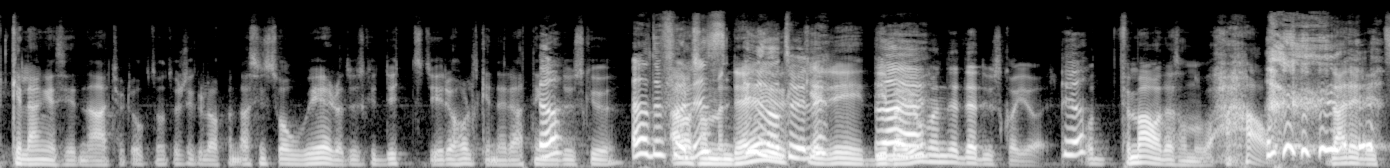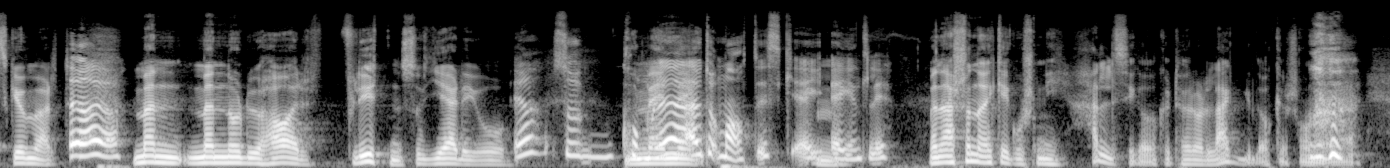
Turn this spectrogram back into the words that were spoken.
ikke lenge siden jeg kjørte opp motorsykkellappen. Jeg syntes det var weird at du skulle dytte styreholken i retning Ja. du skulle ja, det føles sånn, men det er unaturlig. ikke. De bare, jo, men det er det du skal gjøre. Ja. Og for meg var det sånn wow, det er litt skummelt. Ja, ja. Men, men når du har flyten, så gir det jo ja, så kommer det automatisk, e Mm. egentlig. Men jeg skjønner ikke hvordan i helsike dere tør å legge dere sånn.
